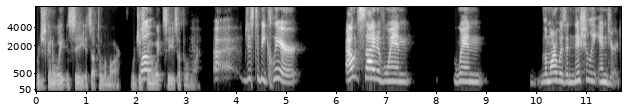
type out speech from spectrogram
we're just going to wait and see. It's up to Lamar. We're just well, going to wait and see. It's up to Lamar. Uh, just to be clear, outside of when when Lamar was initially injured,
